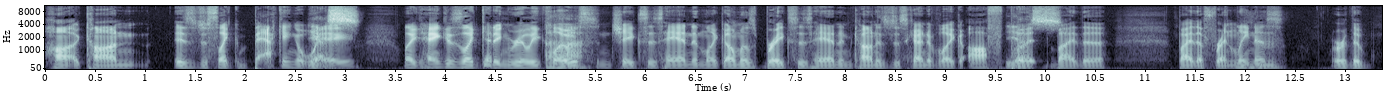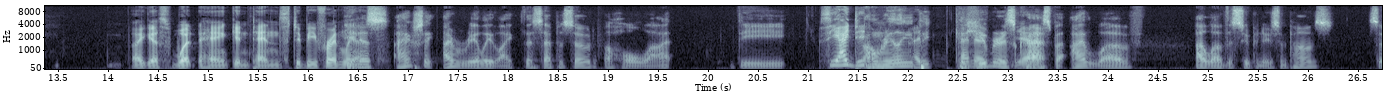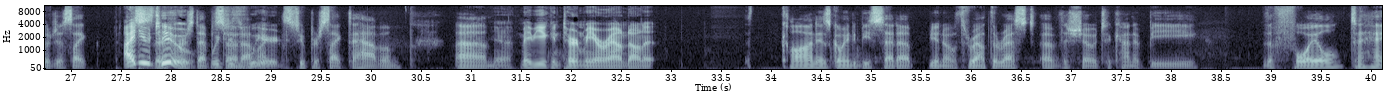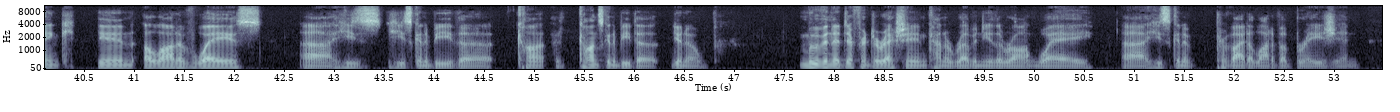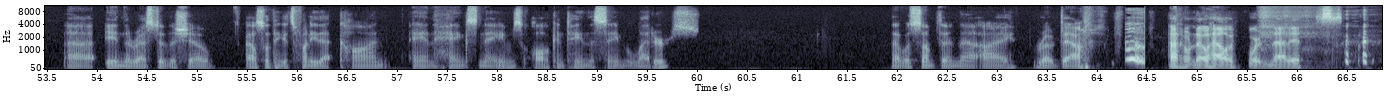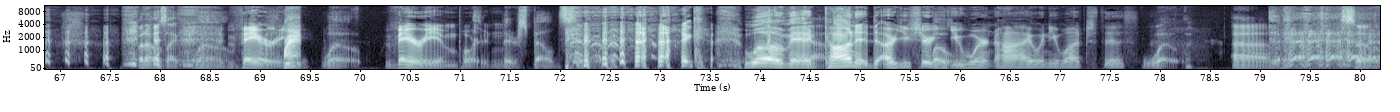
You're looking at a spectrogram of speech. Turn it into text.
ha- Khan is just like backing away. Yes. Like Hank is like getting really Uh-huh. close and shakes his hand and like almost breaks his hand, and Khan is just kind of like off put Yes. by the by the friendliness Mm-hmm. or the I guess what Hank intends to be friendliness. Yes. I actually I really like this episode a whole lot. The See, I didn't. oh really I the, the kinda- humor is yeah. crass, but I love I love the Super Newsom poems. So just like I do is their too, First episode, which is I'm, like, weird. super psyched to have them. Um, Yeah, maybe you can turn me around on it. Khan is going to be set up, you know, throughout the rest of the show to kind of be the foil to Hank in a lot of ways. Uh, he's he's going to be the Khan, Khan's going to be the you know move in a different direction, kind of rubbing you the wrong way. Uh, he's going to provide a lot of abrasion uh, in the rest of the show. I also think it's funny that Khan and Hank's names all contain the same letters. That was something that I wrote down. I don't know how important that is. but I was like, whoa, Very, whoa, very important. they're spelled similar. Whoa, man, Yeah. Con, are you sure Whoa. you weren't high when you watched this? whoa. Um, so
